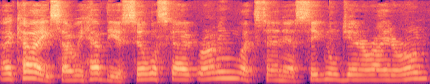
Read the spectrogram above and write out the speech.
Okay, so we have the oscilloscope running. Let's turn our signal generator on.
